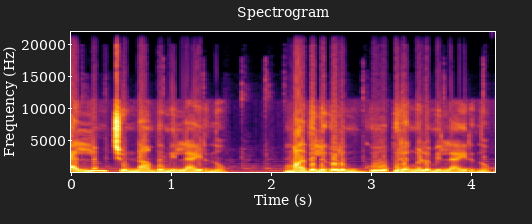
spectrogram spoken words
കല്ലും ചുണ്ണാമ്പുമില്ലായിരുന്നു. മതിലുകളും ഗോപുരങ്ങളുമില്ലായിരുന്നു.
